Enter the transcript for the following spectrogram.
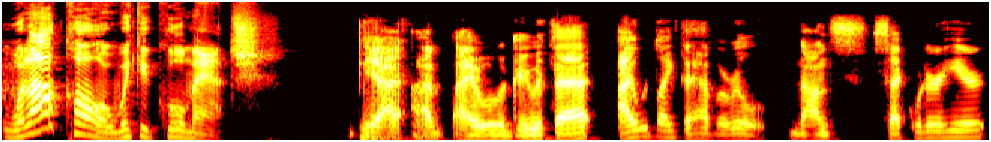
what I'll call a wicked cool match? Yeah, I, I will agree with that. I would like to have a real non sequitur here.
